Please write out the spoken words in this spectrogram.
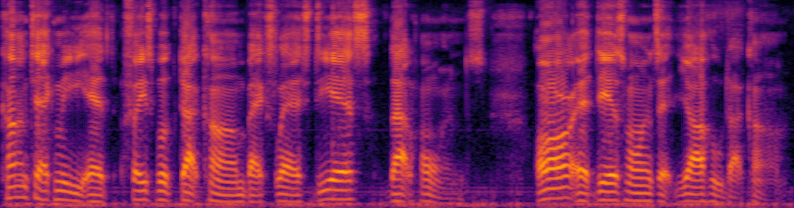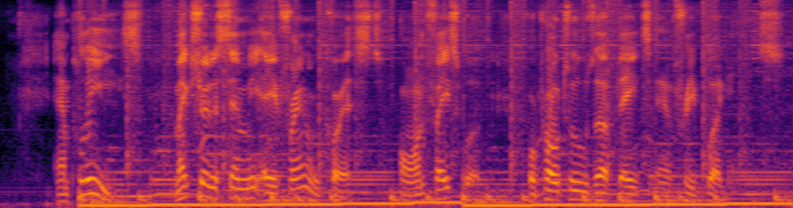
contact me at facebook.com backslash ds.horns or at dshorns at yahoo.com. And please make sure to send me a friend request on Facebook for Pro Tools updates and free plugins.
